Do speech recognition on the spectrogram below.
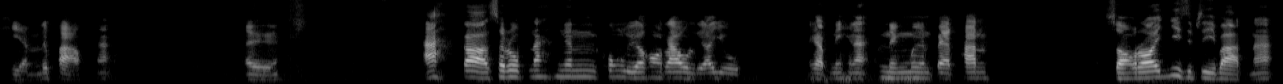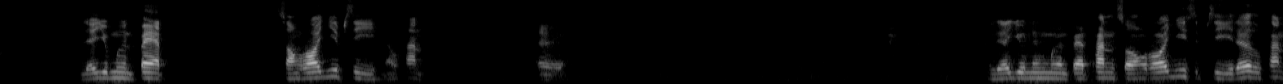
เขียนหรือเปล่านะเอออะก็สรุปนะเงินคงเหลือของเราเหลืออยู่นะครับนี่นะหนึ่งหมื่นแปดพันสองร้อยยี่สิบสี่บาทนะเหลืออยู่หมื่นแปด สองร้อยยี่สิบสี่นะท่าน เออ เหลืออยู่หนึ่งหมื่นแปดพันสองร้อยยี่สิบสี่เด้อทุกท่าน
